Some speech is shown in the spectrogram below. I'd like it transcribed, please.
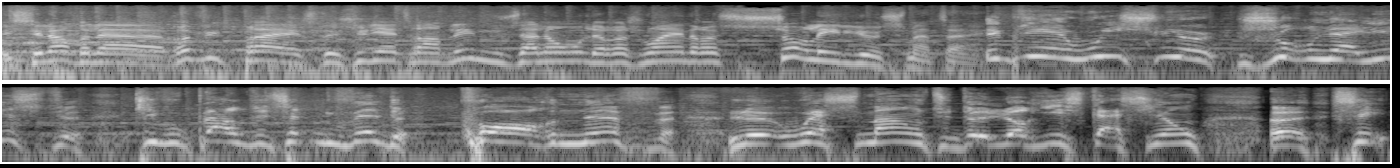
Et c'est l'heure de la revue de presse de Julien Tremblay. Nous allons le rejoindre sur les lieux ce matin. Eh bien, oui, je suis un journaliste qui vous parle de cette nouvelle de Port-Neuf, le Westmount de Laurier Station. Euh, c'est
